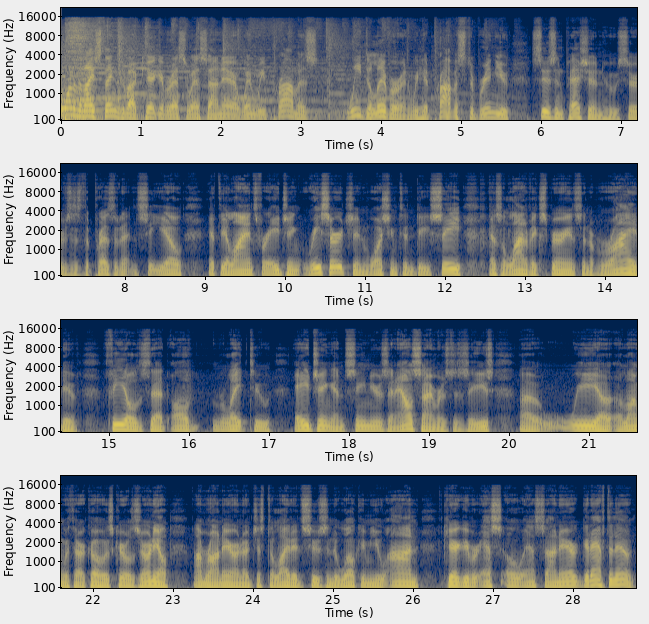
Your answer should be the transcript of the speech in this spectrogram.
Well, one of the nice things about Caregiver SOS on air, when we promise, we deliver. And we had promised to bring you Susan Peschin, who serves as the president and CEO at the Alliance for Aging Research in Washington, D.C., has a lot of experience in a variety of fields that all relate to aging and seniors and Alzheimer's disease. Uh, we, uh, along with our co host Carol Zernial, I'm Ron Aaron, are just delighted, Susan, to welcome you on Caregiver SOS on air. Good afternoon.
